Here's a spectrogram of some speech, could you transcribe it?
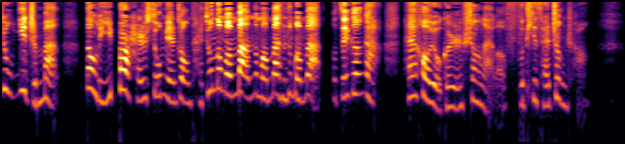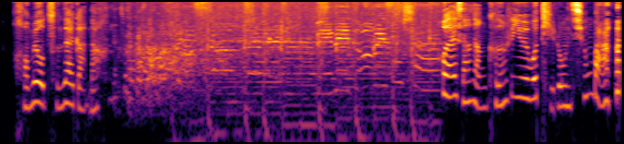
就一直慢，到了一半还是休眠状态，就那么慢，那么慢，那么慢，我贼尴尬。还好有个人上来了，扶梯才正常，好没有存在感呐。后来想想，可能是因为我体重轻吧。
